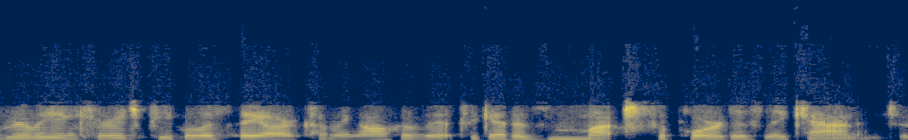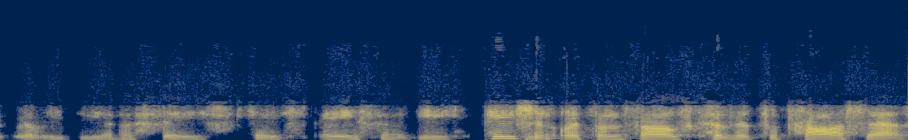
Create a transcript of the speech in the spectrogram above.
really encourage people if they are coming off of it to get as much support as they can and to really be in a safe safe space and be patient with themselves because it's a process.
